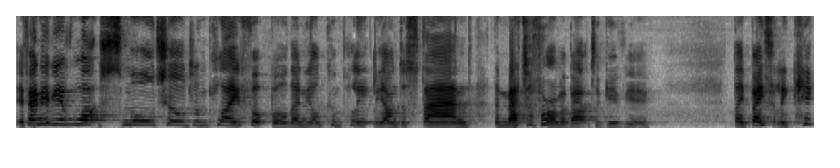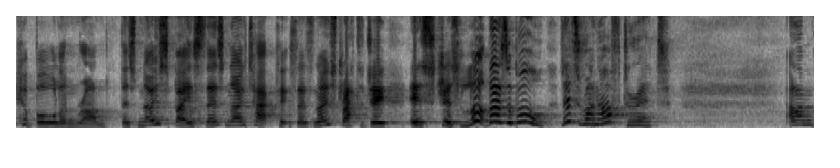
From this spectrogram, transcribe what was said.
If any of you have watched small children play football, then you'll completely understand the metaphor I'm about to give you. They basically kick a ball and run. There's no space, there's no tactics, there's no strategy. It's just, look, there's a ball, let's run after it. And I'm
